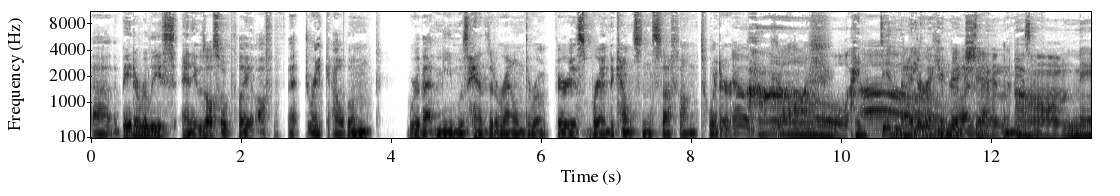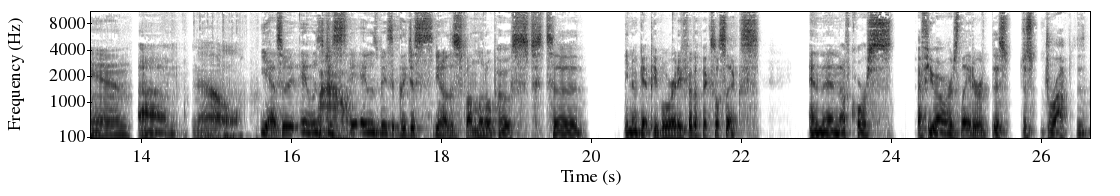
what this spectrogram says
uh, the beta release, and it was also a play off of that Drake album where that meme was handed around through various brand accounts and stuff on Twitter. Oh gosh! Oh, I did not make that connection. That. Oh man! Um, no. Yeah, so it, it was wow. just it, it was basically just you know this fun little post to you know get people ready for the Pixel Six. And then, of course, a few hours later, this just dropped the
